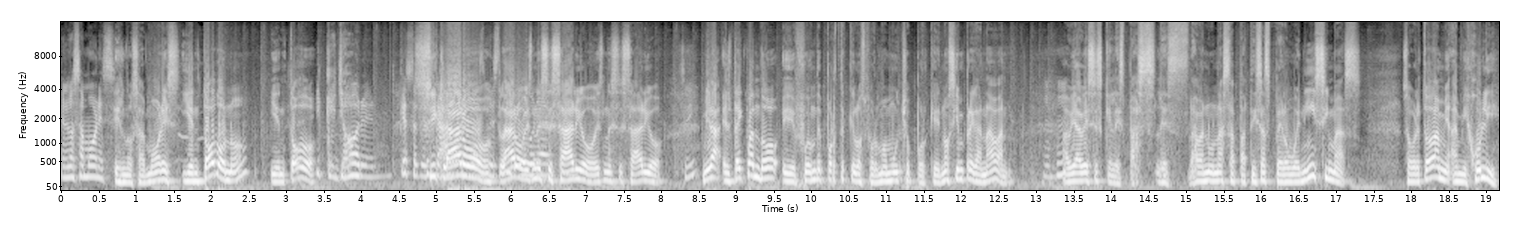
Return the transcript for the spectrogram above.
En los amores. en los amores y en todo, ¿no? Y en todo. Y que lloren, que se Sí, claro, claro, es necesario, es necesario. ¿Sí? Mira, el taekwondo eh, fue un deporte que los formó mucho porque no siempre ganaban. Había veces que les, pas- les daban unas zapatizas, pero buenísimas. Sobre todo a mi, a mi Juli.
